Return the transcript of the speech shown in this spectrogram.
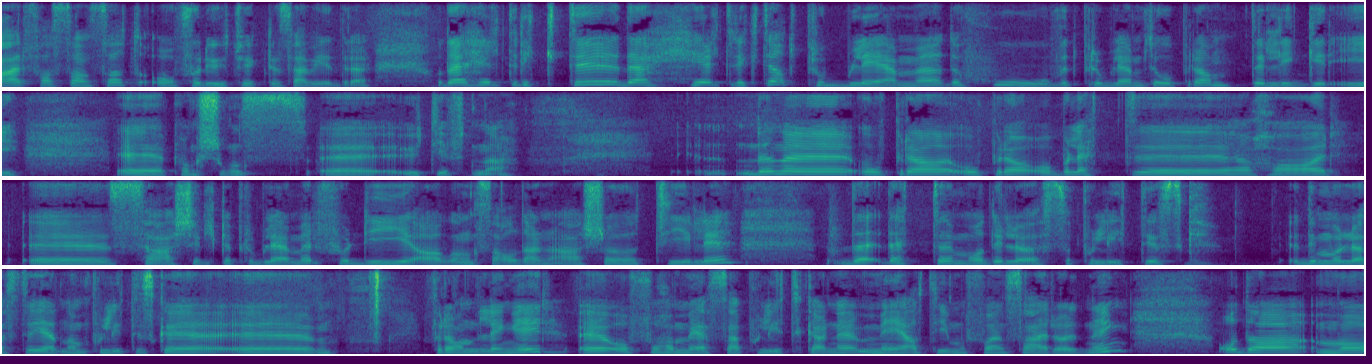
er fast ansatt og får utvikle seg videre. Og Det er helt riktig, er helt riktig at problemet, det hovedproblemet til operaen det ligger i eh, pensjonsutgiftene. Denne opera, opera og ballett eh, har eh, særskilte problemer fordi avgangsalderen er så tidlig. De, dette må de løse politisk. De må løse det gjennom politiske eh, forhandlinger eh, og få ha med seg politikerne med at de må få en særordning. Og da må,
